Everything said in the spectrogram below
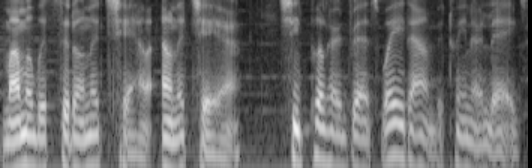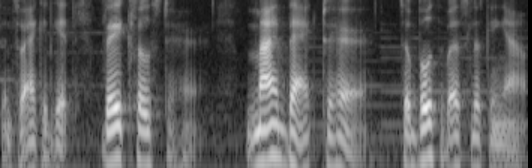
Mama would sit on a chair on a chair she'd pull her dress way down between her legs, and so I could get very close to her, my back to her, so both of us looking out.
